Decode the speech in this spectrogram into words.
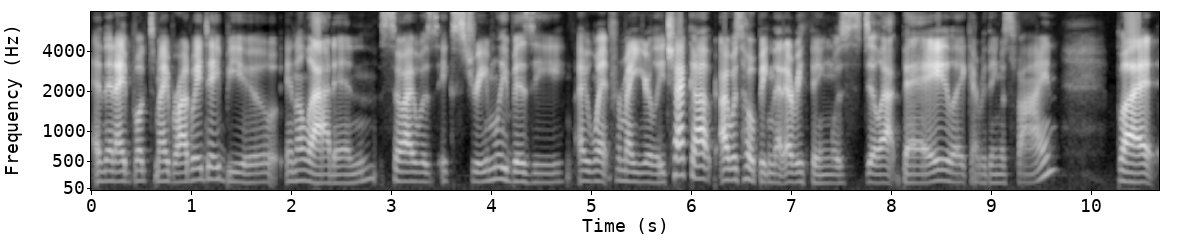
And then I booked my Broadway debut in Aladdin. So I was extremely busy. I went for my yearly checkup. I was hoping that everything was still at bay, like everything was fine. But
